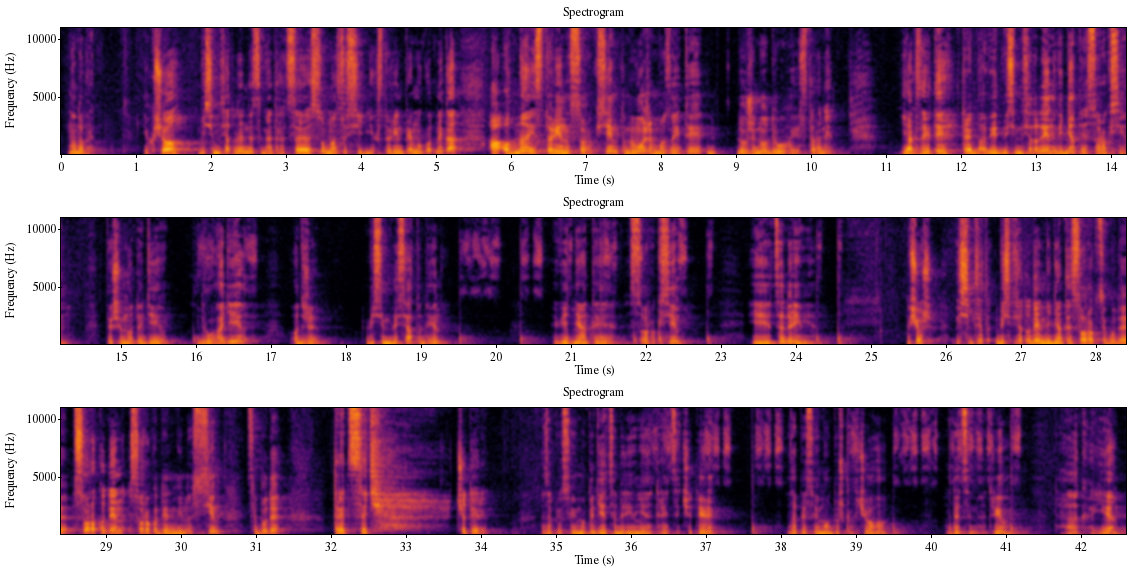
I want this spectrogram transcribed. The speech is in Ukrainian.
Ну добре. Якщо 81 дециметр це сума сусідніх сторін прямокутника, а одна із сторін 47, то ми можемо знайти довжину другої сторони. Як знайти? Треба від 81 відняти 47. Пишемо тоді друга дія. Отже, 81 відняти 47. І це дорівнює. Ну що ж, 80 81 відняти 40 це буде 41. 41 мінус 7 це буде 34. Записуємо тоді, це дорівнює 34. Записуємо в дужках чого? Дециметрів. Так, є.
